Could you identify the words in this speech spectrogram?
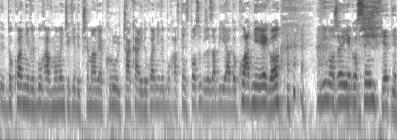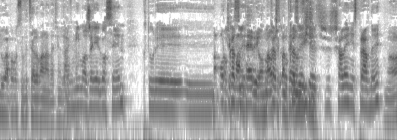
y, dokładnie wybucha w momencie, kiedy przemawia król Czaka i dokładnie wybucha w ten sposób, że zabija dokładnie jego, mimo że jego syn Świetnie była po prostu wycelowana ta ciężarówka. tak, mimo że jego syn, który yy, Ma oczy pantery, on ma oczy pantery, on okazuje widzi. się sz- szalenie sprawny. No.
